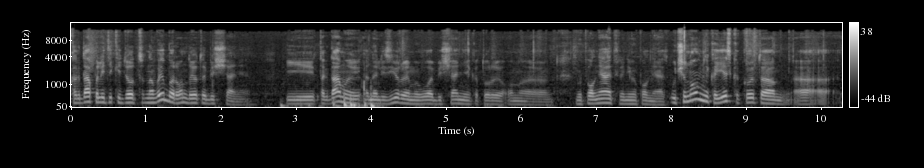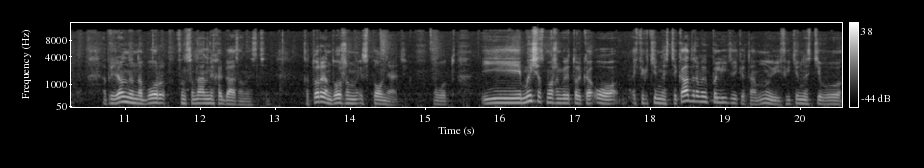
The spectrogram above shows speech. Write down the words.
Когда политик идет на выборы, он дает обещания. И тогда мы анализируем его обещания, которые он э, выполняет или не выполняет. У чиновника есть какой-то э, определенный набор функциональных обязанностей, которые он должен исполнять. Вот. И мы сейчас можем говорить только о эффективности кадровой политики, там, ну и эффективности его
